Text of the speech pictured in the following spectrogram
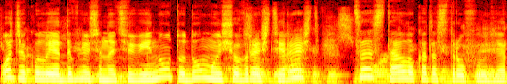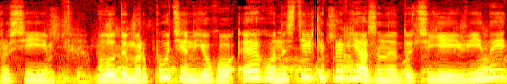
Отже, коли я дивлюся на цю війну, то думаю, що врешті-решт це стало катастрофою для Росії. Володимир Путін, його его настільки прив'язане до цієї війни,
